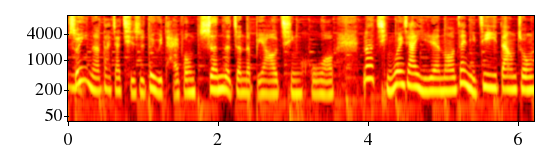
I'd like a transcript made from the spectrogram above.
所以呢，大家其实对于台风真的真的不要轻忽哦。那请问一下怡人哦，在你记忆当中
